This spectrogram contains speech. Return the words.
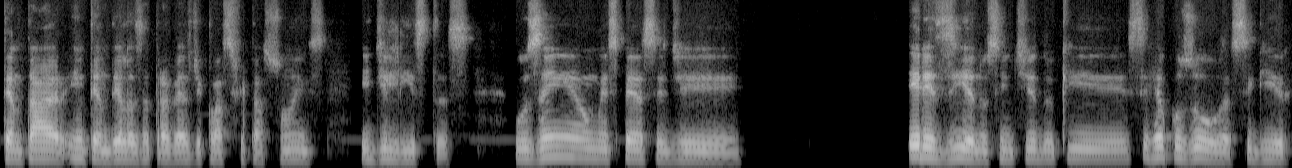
tentar entendê-las através de classificações e de listas. O Zen é uma espécie de heresia no sentido que se recusou a seguir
